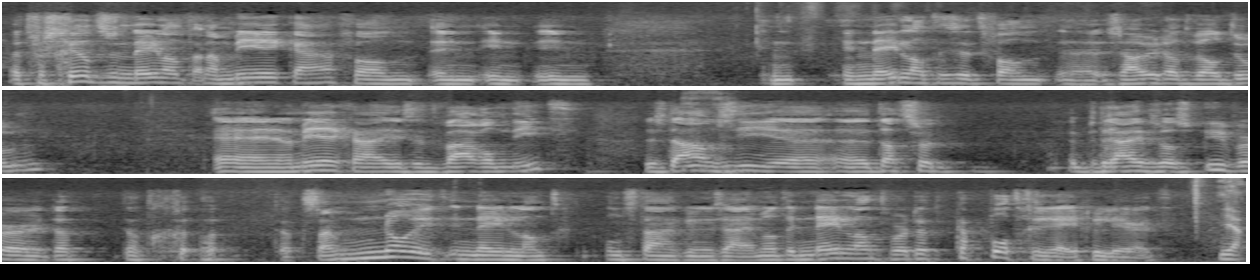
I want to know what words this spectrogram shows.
Het verschil tussen Nederland en Amerika. Van in, in, in, in, in Nederland is het van, eh, zou je dat wel doen? En in Amerika is het waarom niet? Dus daarom Mhm. zie je eh, dat soort bedrijven zoals Uber, dat, dat, dat zou nooit in Nederland ontstaan kunnen zijn. Want in Nederland wordt het kapot gereguleerd. Ja.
